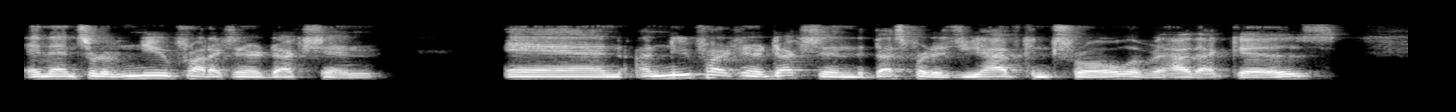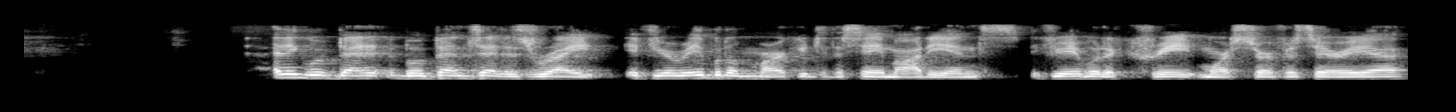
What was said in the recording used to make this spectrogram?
and then sort of new product introduction. And on new product introduction, the best part is you have control over how that goes. I think what Ben, what ben said is right. If you're able to market to the same audience, if you're able to create more surface area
